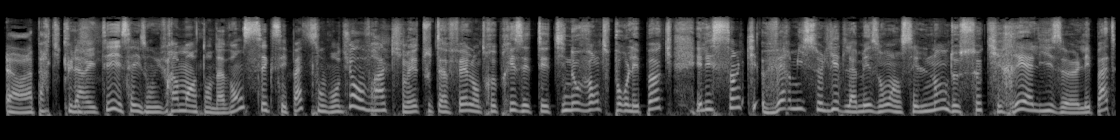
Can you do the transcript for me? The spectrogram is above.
alors la particularité, et ça ils ont eu vraiment un temps d'avance, c'est que ces pâtes sont vendues en vrac. Oui, tout à fait. L'entreprise était innovante pour l'époque. Et les cinq vermiceliers de la maison, hein, c'est le nom de ceux qui réalisent euh, les pâtes,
